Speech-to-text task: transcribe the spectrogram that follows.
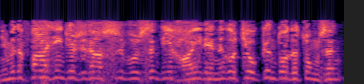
你们的发心就是让师傅身体好一点，能够救更多的众生。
